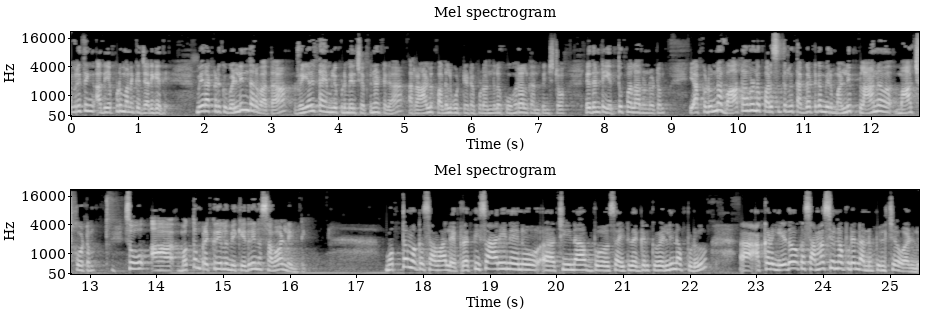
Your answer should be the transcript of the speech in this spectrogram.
ఎవ్రీథింగ్ అది ఎప్పుడు మనకి జరిగేది. మీరు అక్కడికి వెళ్ళిన తర్వాత రియల్ టైంలో ఇప్పుడు మీరు చెప్పినట్టుగా రాళ్ళు పగలగొట్టేటప్పుడు అందులో కుహరాలు కనిపించడం లేదంటే ఎత్తు పొలాలు ఉండటం అక్కడున్న వాతావరణ పరిస్థితులకు తగ్గట్టుగా మీరు మళ్ళీ ప్లాన్ మార్చుకోవటం. సో ఆ మొత్తం ప్రక్రియలో మీకు ఎదురైన సవాళ్ళు ఏంటి మొత్తం ఒక సవాలే. ప్రతిసారి నేను చీనా చీనాబ్ సైట్ దగ్గరికి వెళ్ళినప్పుడు అక్కడ ఏదో ఒక సమస్య ఉన్నప్పుడే నన్ను పిలిచేవాళ్ళు.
